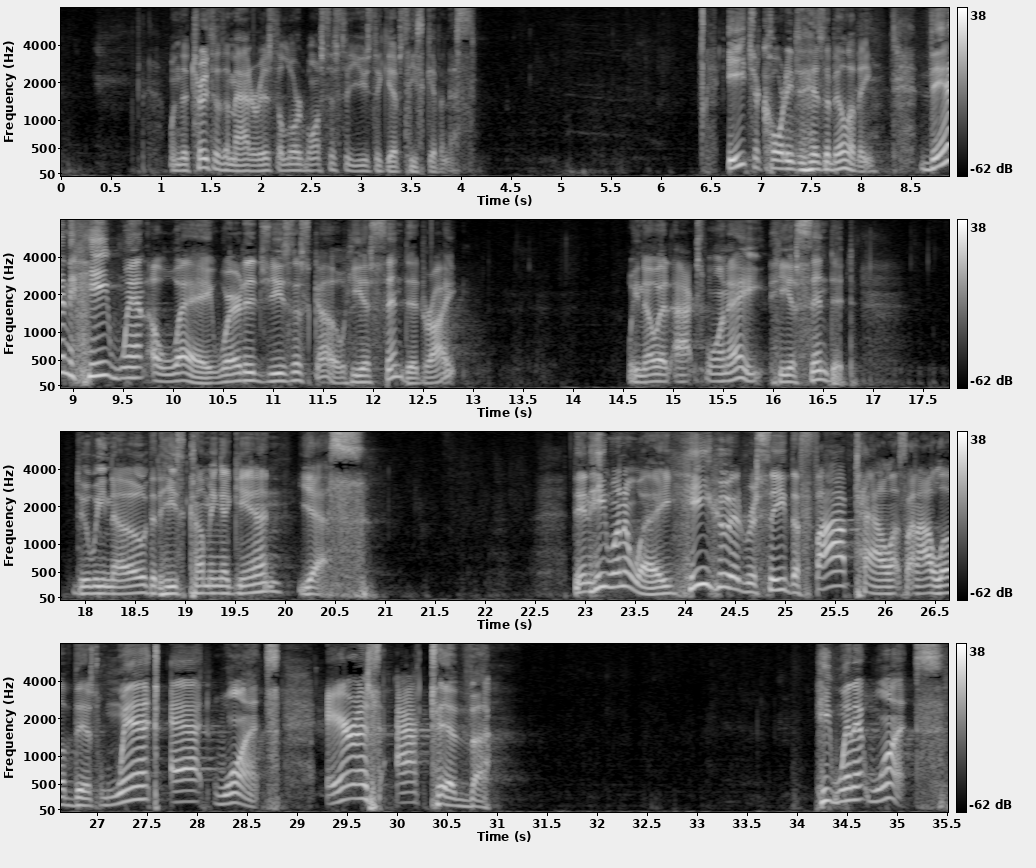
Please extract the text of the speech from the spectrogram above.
When the truth of the matter is, the Lord wants us to use the gifts He's given us. Each according to his ability. Then he went away. Where did Jesus go? He ascended, right? We know at Acts 1 8, he ascended. Do we know that he's coming again? Yes. Then he went away. He who had received the five talents, and I love this, went at once. Aorist active. He went at once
